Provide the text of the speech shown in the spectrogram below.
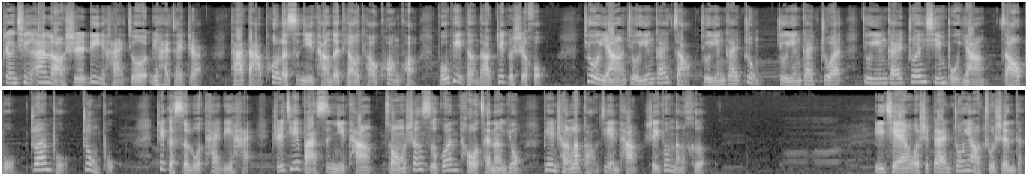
郑清安老师厉害就厉害在这儿，他打破了四逆汤的条条框框，不必等到这个时候，救阳就应该早，就应该重，就应该专，就应该专心补阳，早补。专补重补，这个思路太厉害，直接把四逆汤从生死关头才能用变成了保健汤，谁都能喝。以前我是干中药出身的，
